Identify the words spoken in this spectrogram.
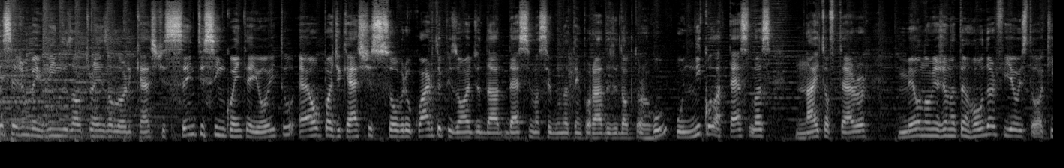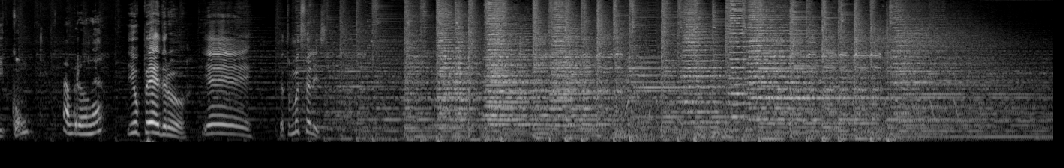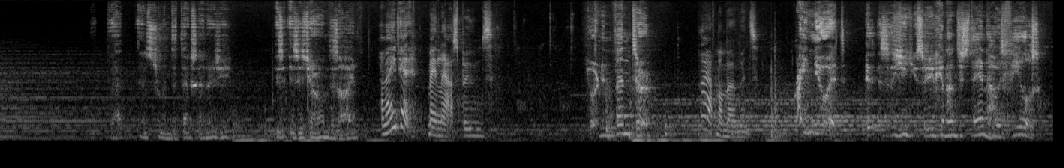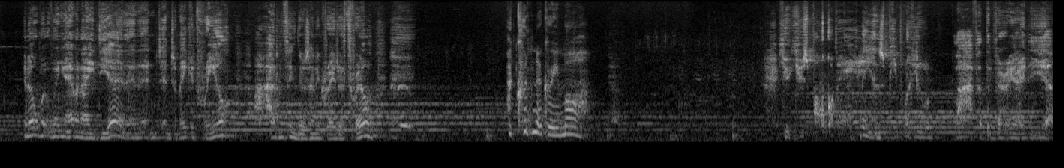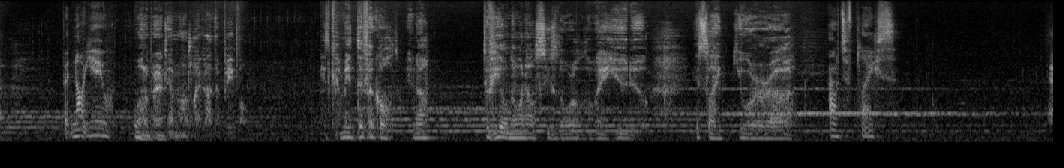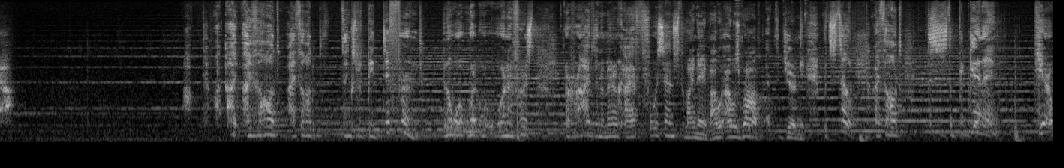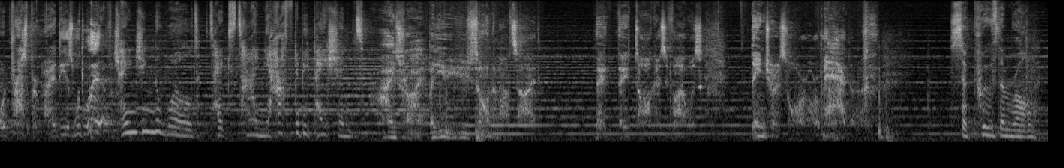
e sejam bem-vindos ao Transalorcast 158. É o podcast sobre o quarto episódio da 12 temporada de Doctor Who, o Nikola Tesla's Night of Terror. Meu nome é Jonathan Holdorf e eu estou aqui com... A Bruna. E o Pedro. Yay! Eu tô muito feliz. Instrument detects energy. Is, is it your own design? I made it, mainly out of spoons. You're an inventor. I have my moments. I knew it. so, you, so you can understand how it feels. You know, when you have an idea and, and, and to make it real, I don't think there's any greater thrill. I couldn't agree more. You, you spoke of aliens. People here would laugh at the very idea. But not you. Well, apparently I'm not like other people. It can be difficult, you know, to feel no one else sees the world the way you do. It's like you're, uh... Out of place. Yeah. I, I, I thought, I thought things would be different. You know, when, when I first arrived in America, I had four cents to my name. I, I was robbed at the journey. But still, I thought, this is the beginning. Here I would prosper, my ideas would live. Changing the world takes time. You have to be patient. I try, but you, you saw them outside. They, they talk as if I was dangerous or, or mad. so prove them wrong.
